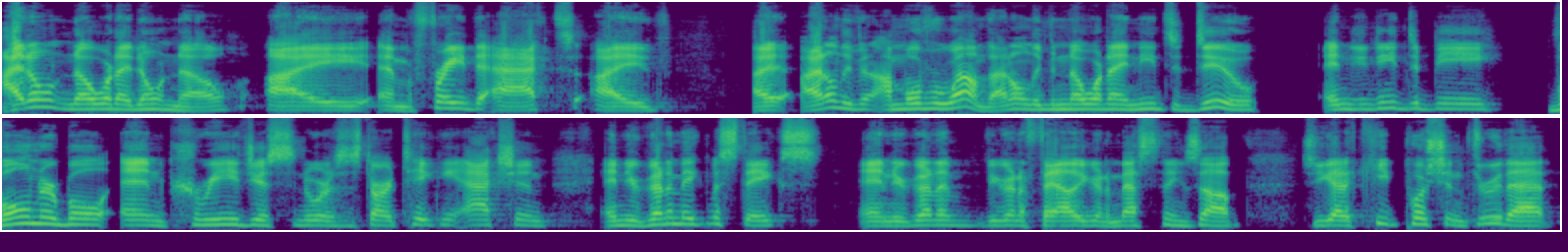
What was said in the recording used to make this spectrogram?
I don't know what I don't know. I am afraid to act. I, I, I don't even, I'm overwhelmed. I don't even know what I need to do. And you need to be vulnerable and courageous in order to start taking action. And you're going to make mistakes and you're going to, you're going to fail. You're going to mess things up. So you got to keep pushing through that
